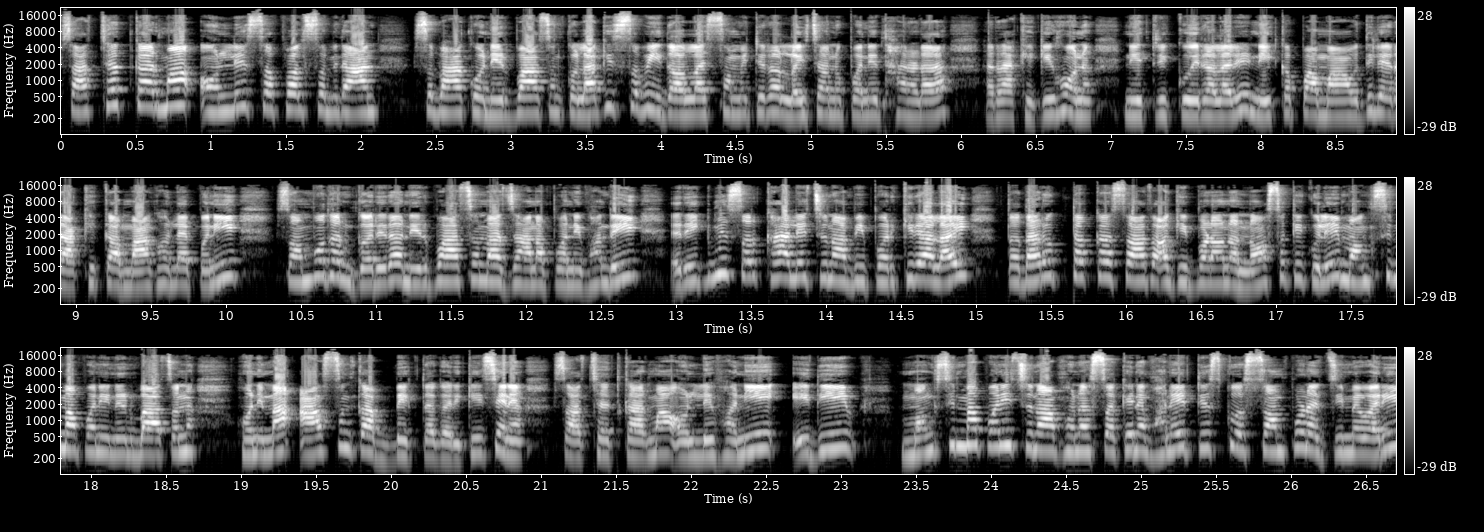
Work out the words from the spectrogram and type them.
साक्षात्कारमा उनले सफल संविधान सभाको निर्वाचनको लागि सबै दललाई समेटेर लैजानुपर्ने धारणा राखेकी हुन्। नेत्री कोइरालाले नेकपा माओवादीले राखेका मागहरूलाई पनि सम्बोधन गरेर निर्वाचनमा जान पर्ने भन्दै रेग्मी सरकारले चुनावी प्रक्रियालाई तदारुकताका साथ अघि बढाउन नसकेकोले मङ्सिरमा पनि निर्वाचन हुनेमा आशंका व्यक्त गरेकी छिन्। साक्षात्कारमा उनले भने यदि मङ्सिरमा पनि चुनाव हुन सकेन भने त्यसको सम्पूर्ण जिम्मेवारी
